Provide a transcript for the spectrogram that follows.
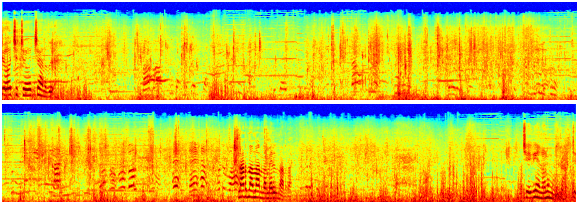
ചേർച്ച് ചേർച്ചാണിത്. നടന്ന നടന്ന മേലെ നടന്ന. ചെവി നല്ലോണം മുട്ടാറ്റ്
